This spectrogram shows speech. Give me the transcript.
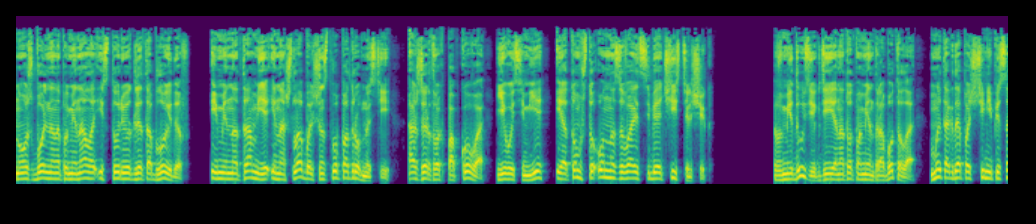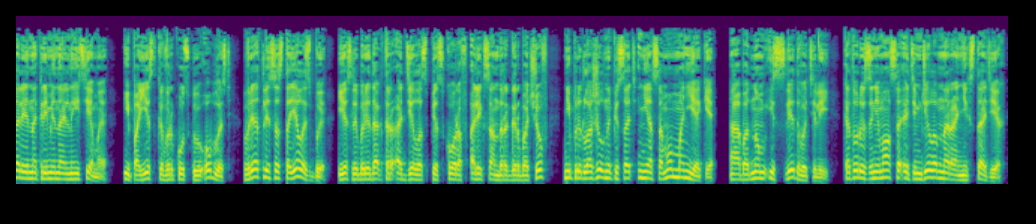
но уж больно напоминала историю для таблоидов. Именно там я и нашла большинство подробностей о жертвах Попкова, его семье и о том, что он называет себя «чистильщик». В «Медузе», где я на тот момент работала, мы тогда почти не писали на криминальные темы, и поездка в Иркутскую область вряд ли состоялась бы, если бы редактор отдела спецкоров Александр Горбачев не предложил написать не о самом маньяке, а об одном из следователей, который занимался этим делом на ранних стадиях,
